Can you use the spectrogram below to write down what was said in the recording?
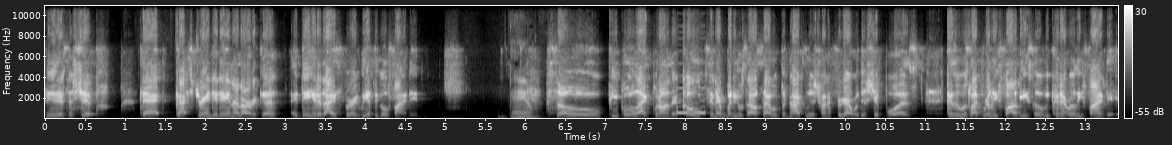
there's a ship that got stranded in Antarctica. They hit an iceberg. We have to go find it. Damn. So people like put on their coats, and everybody was outside with binoculars trying to figure out where the ship was because it was like really foggy, so we couldn't really find it.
